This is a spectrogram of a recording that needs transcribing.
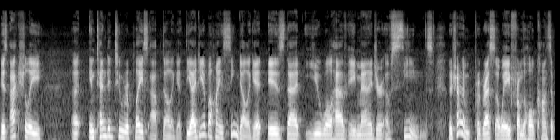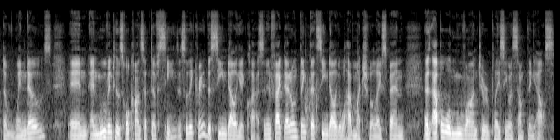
is actually uh, intended to replace app delegate. The idea behind scene delegate is that you will have a manager of scenes. They're trying to progress away from the whole concept of windows and and move into this whole concept of scenes. And so they created the scene delegate class. And in fact, I don't think that scene delegate will have much of a lifespan as Apple will move on to replacing it with something else.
